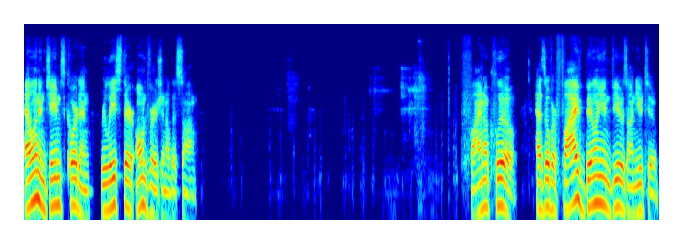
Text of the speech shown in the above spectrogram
Ellen and James Corden released their own version of this song. Final clue has over 5 billion views on YouTube.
